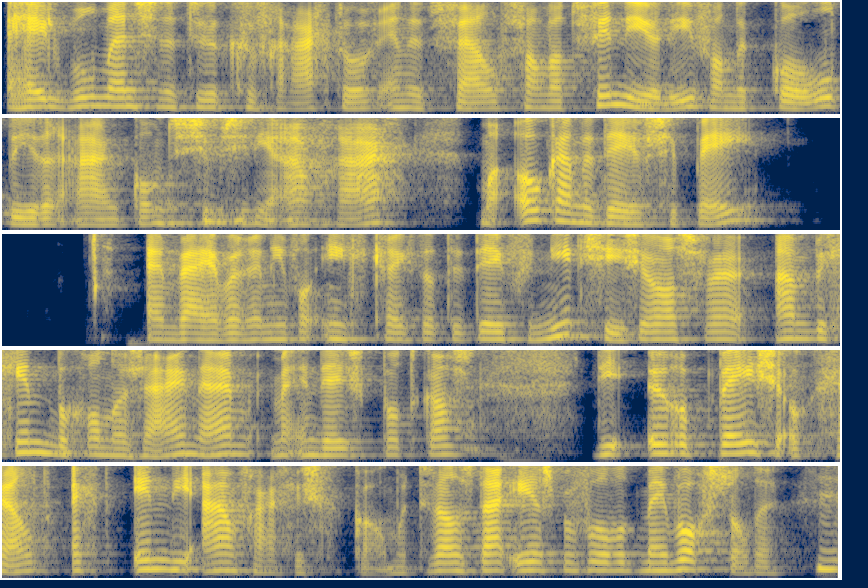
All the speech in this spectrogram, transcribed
een heleboel mensen natuurlijk gevraagd hoor in het veld van wat vinden jullie van de call die eraan komt, de subsidieaanvraag, maar ook aan de DRCP. En wij hebben er in ieder geval ingekregen dat de definitie, zoals we aan het begin begonnen zijn hè, in deze podcast, die Europese ook geldt, echt in die aanvraag is gekomen. Terwijl ze daar eerst bijvoorbeeld mee worstelden. Hm.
